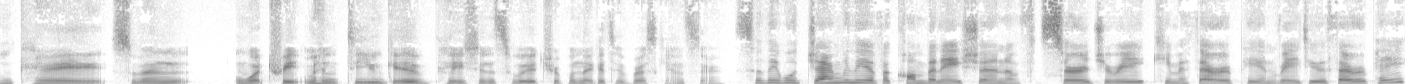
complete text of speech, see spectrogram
Okay, so then what treatment do you give patients with triple negative breast cancer? So they will generally have a combination of surgery, chemotherapy, and radiotherapy.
